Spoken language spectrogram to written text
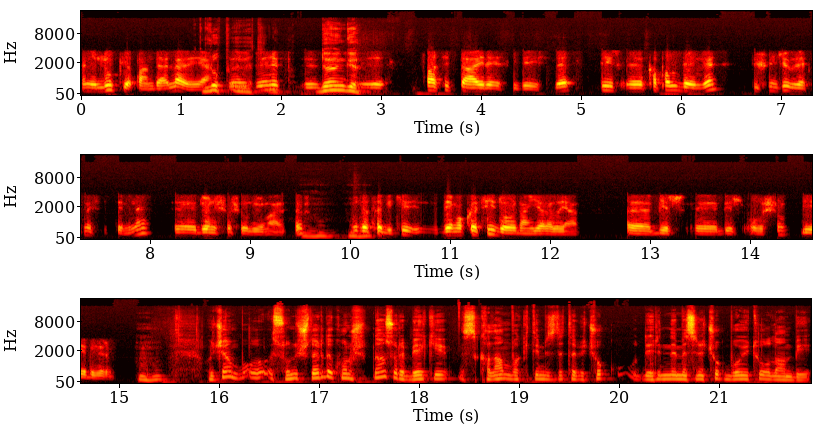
hani loop yapan derler ya. Loop, evet. Dönüp, e, Döngü. e, fasit daire eski deyişle bir e, kapalı devre düşünce üretme sistemine e, dönüşmüş oluyor maalesef. Bu da tabii ki demokrasiyi doğrudan yaralayan e, bir e, bir oluşum diyebilirim. Hı hı. Hocam bu sonuçları da konuştuktan sonra belki kalan vakitimizde tabii çok derinlemesine çok boyutu olan bir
